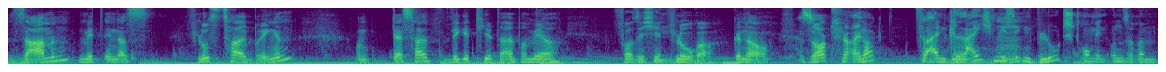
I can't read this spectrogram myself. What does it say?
Samen mit in das Flusstal bringen und deshalb vegetiert da einfach mehr Vor sich hin. Flora. Genau. Sorgt für ein Sorgt für einen gleichmäßigen Blutstrom in unserem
